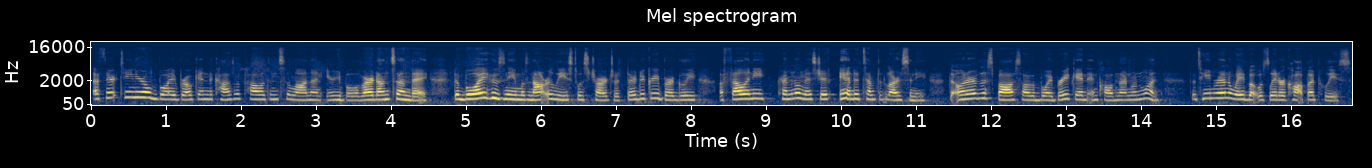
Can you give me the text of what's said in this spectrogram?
A 13 year old boy broke into Cosmopolitan Salon on Erie Boulevard on Sunday. The boy, whose name was not released, was charged with third degree burglary, a felony, criminal mischief, and attempted larceny. The owner of the spa saw the boy break in and called 911. The teen ran away but was later caught by police.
